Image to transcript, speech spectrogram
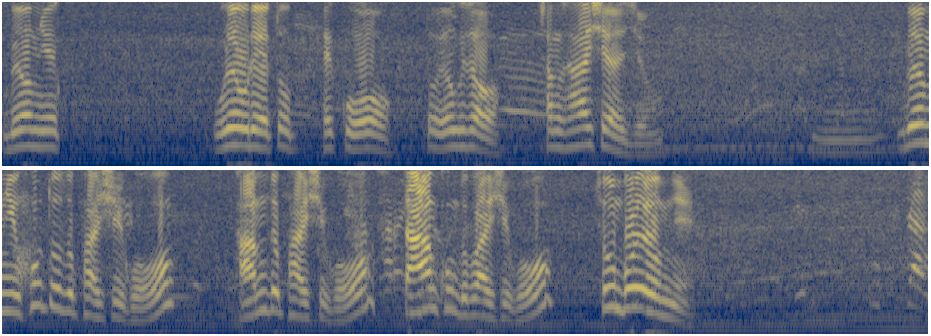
우리 어머니 오래오래 또 뵙고 또 여기서 장사하셔야죠 음, 우리 어머니 호두도 파시고 밤도 파시고 땅콩도 파시고 저건 뭐예요 어머니? 고추장.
